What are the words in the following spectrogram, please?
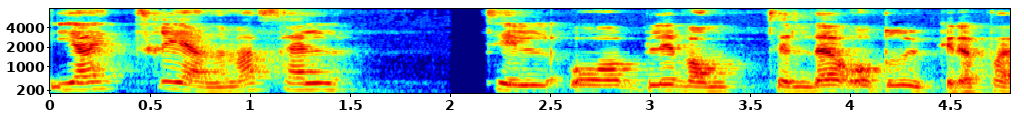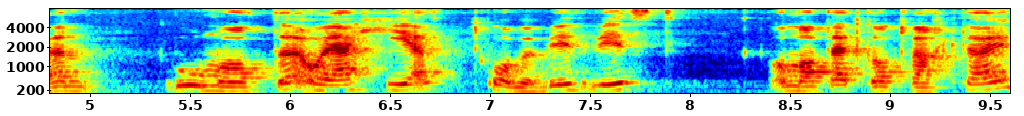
Jeg trener meg selv til å bli vant til det og bruke det på en god måte. Og jeg er helt overbevist om at det er et godt verktøy.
